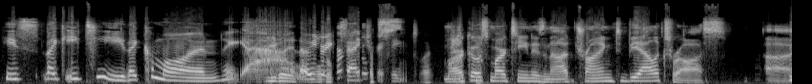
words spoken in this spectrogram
He's like ET. Like, come on. Like, ah, I know you're exaggerating. marcos martin is not trying to be alex ross uh,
